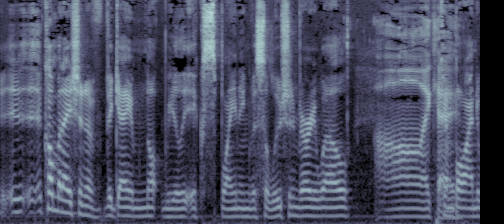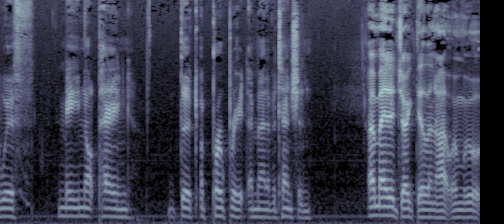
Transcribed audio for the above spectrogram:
a combination of the game not really explaining the solution very well, Oh, okay. combined with me not paying the appropriate amount of attention. I made a joke the other night when we were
